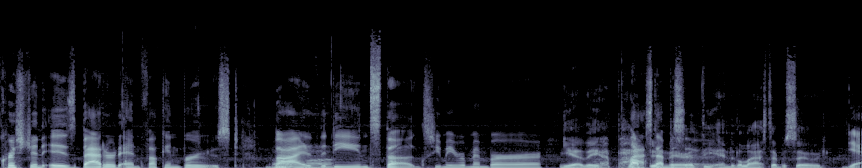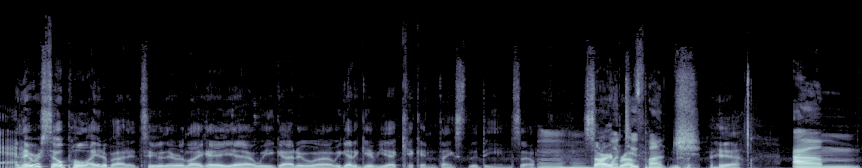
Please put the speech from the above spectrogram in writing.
Christian is battered and fucking bruised by the dean's thugs. You may remember. Yeah, they popped Last in there at the end of the last episode, Yeah. and they were so polite about it too. They were like, "Hey, yeah, we got to uh, we got to give you a kicking, thanks to the dean." So Mhm. sorry, bro. punch. yeah, um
